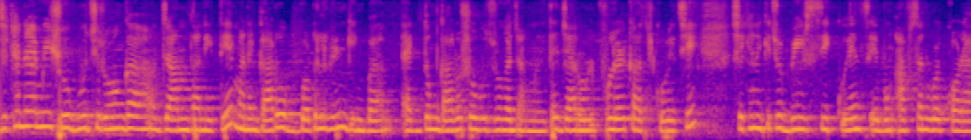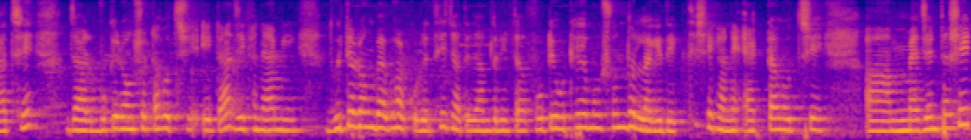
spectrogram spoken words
যেখানে আমি সবুজ রঙা জামদানিতে মানে গাঢ় বটল গ্রিন কিংবা একদম গাঢ় সবুজ রঙা জামদানিতে জারল ফুলের কাজ করেছি। সেখানে কিছু বীর সিকোয়েন্স এবং আফসান ওয়ার্ক করা আছে। যার বুকের অংশটা হচ্ছে এটা, যেখানে আমি দুইটা রং ব্যবহার করেছি যাতে জামদানিটা ফুটে ওঠে এবং সুন্দর লাগে দেখতে। সেখানে একটা হচ্ছে ম্যাজেন্টা শেড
